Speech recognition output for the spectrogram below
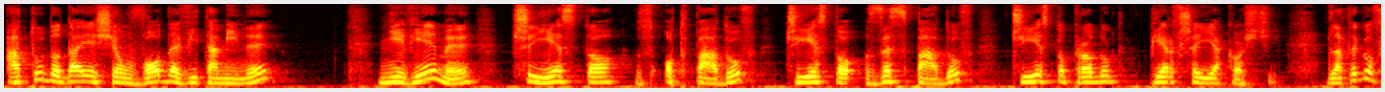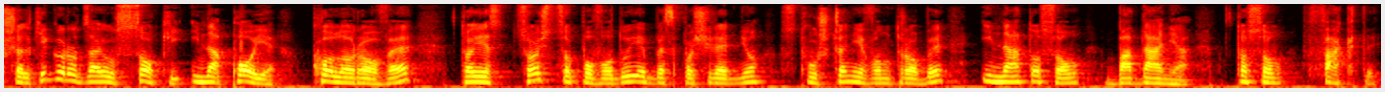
a tu dodaje się wodę, witaminy? Nie wiemy, czy jest to z odpadów, czy jest to ze spadów, czy jest to produkt pierwszej jakości. Dlatego wszelkiego rodzaju soki i napoje kolorowe to jest coś, co powoduje bezpośrednio stłuszczenie wątroby, i na to są badania, to są fakty.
